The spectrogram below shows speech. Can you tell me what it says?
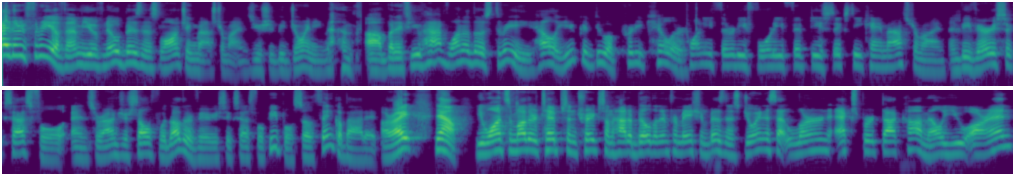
either three of them, you have no business launching masterminds. You should be joining them. Uh, but if you have one of those three, hell, you could do a pretty killer 20, 30, 40, 50, 60K mastermind and be very successful and surround yourself with other very successful people. So think about it. All right. Now, you want some other tips and tricks on how to build an information business? Join us at lurnexpert.com, L U R N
